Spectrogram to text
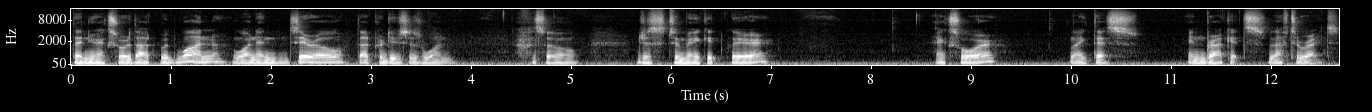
Then you XOR that with 1, 1 and 0, that produces 1. so just to make it clear, XOR like this in brackets, left to right.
